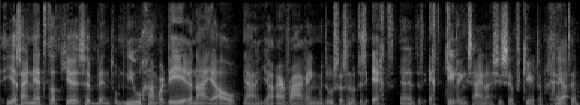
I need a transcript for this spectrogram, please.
jij zei net dat je ze bent opnieuw gaan waarderen na jouw, ja, jouw ervaring met oesters. En dat is echt, eh, dat is echt killing zijn als je ze verkeerd hebt gegeten.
